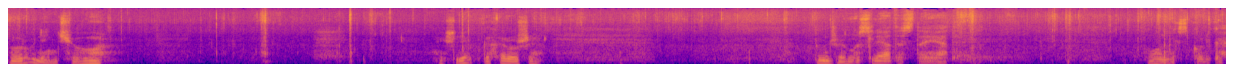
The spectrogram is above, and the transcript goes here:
Вроде ничего. И шляпка хорошая. Тут же маслята стоят. Вон их сколько.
